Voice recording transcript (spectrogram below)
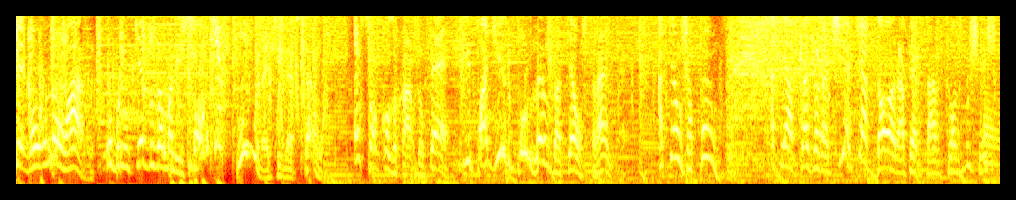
Chegou o Noar, o brinquedo da Marisol que é pura diversão. É só colocar no pé e pode ir pulando até a Austrália, até o Japão, até a casa da tia que adora apertar suas bochechas.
